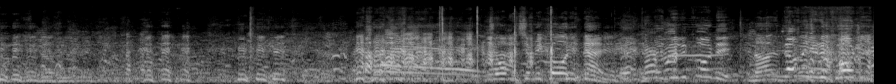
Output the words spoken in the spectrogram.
Do you want me to record it now? Did you record it? No. Tell me you recorded it.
